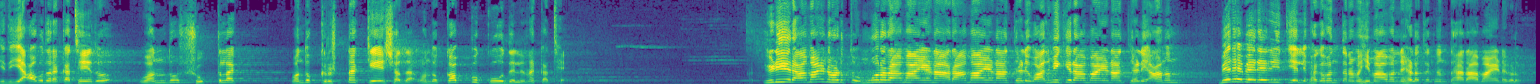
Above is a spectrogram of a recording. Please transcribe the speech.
ಇದು ಯಾವುದರ ಕಥೆ ಇದು? ಒಂದು ಶುಕ್ಲ, ಒಂದು ಕೃಷ್ಣ ಕೇಶದ, ಒಂದು ಕಪ್ಪು ಕೂದಲಿನ ಕಥೆ. ಇಡೀ ರಾಮಾಯಣ ಹೊರತು ಮೂಲ ರಾಮಾಯಣ ರಾಮಾಯಣ ಅಂಥೇಳಿ ವಾಲ್ಮೀಕಿ ರಾಮಾಯಣ ಅಂಥೇಳಿ ಆನಂದ್ ಬೇರೆ ಬೇರೆ ರೀತಿಯಲ್ಲಿ ಭಗವಂತನ ಮಹಿಮಾವನ್ನು ಹೇಳತಕ್ಕಂತಹ ರಾಮಾಯಣಗಳು.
